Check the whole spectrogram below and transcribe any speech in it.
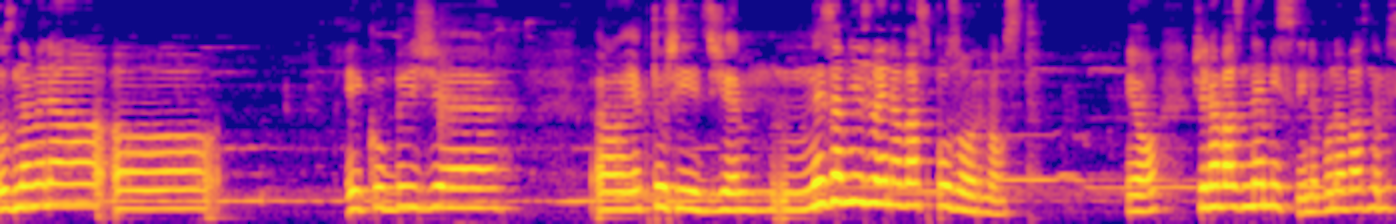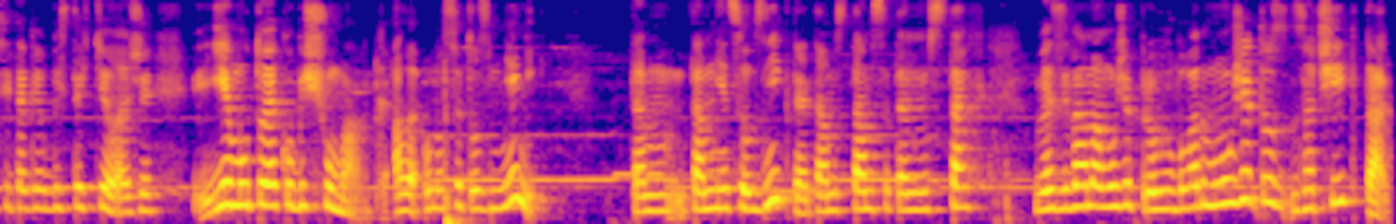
to znamená, uh, jakoby, že, jak to říct, že nezaměřuje na vás pozornost. Jo? Že na vás nemyslí, nebo na vás nemyslí tak, jak byste chtěla, že je mu to jakoby šumák, ale ono se to změní. Tam, tam něco vznikne, tam, tam se ten vztah mezi váma může prohlubovat. Může to začít tak,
